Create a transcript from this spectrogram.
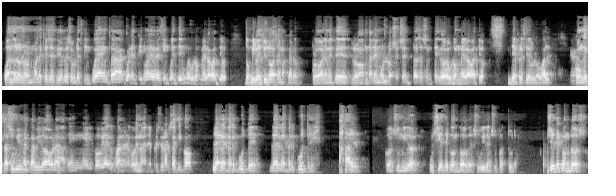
cuando lo normal es que se cierre sobre 50, 49, 51 euros megavatios. 2021 va a ser más caro. Probablemente rondaremos los 60, 62 euros megavatios de precio global. Con esta subida que ha habido ahora en el gobierno, bueno, en el gobierno, en el precio energético, le repercute, le repercute al consumidor un 7,2 de subida en su factura. Un 7,2.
